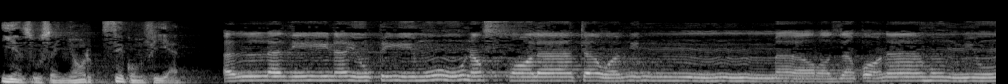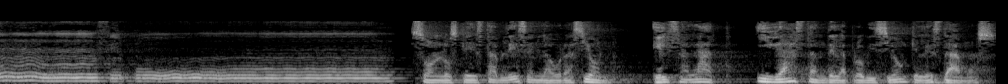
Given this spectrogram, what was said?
y en su Señor se confían. الذين يقيمون الصلاة ومما رزقناهم ينفقون Son los que establecen la oración, el salat y gastan de la provisión que les damos.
